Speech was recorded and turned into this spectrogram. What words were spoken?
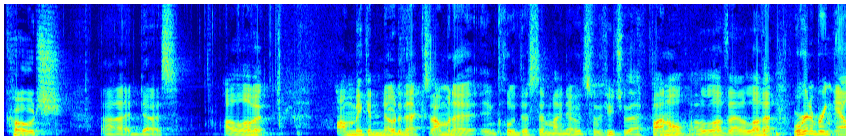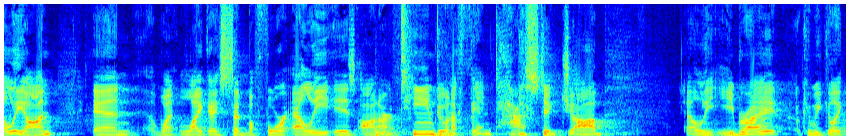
coach uh, does. I love it. I'll make a note of that because I'm going to include this in my notes for the future. That funnel. I love that. I love that. We're going to bring Ellie on. And what- like I said before, Ellie is on our team doing a fantastic job. Ellie Ebright. Can we like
